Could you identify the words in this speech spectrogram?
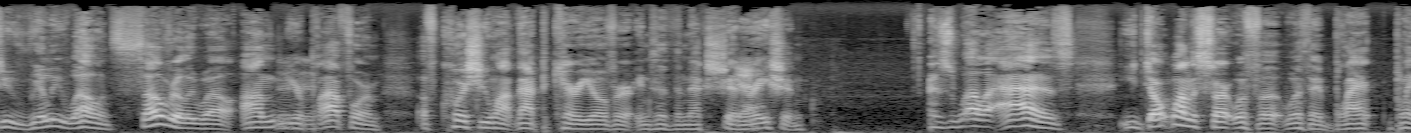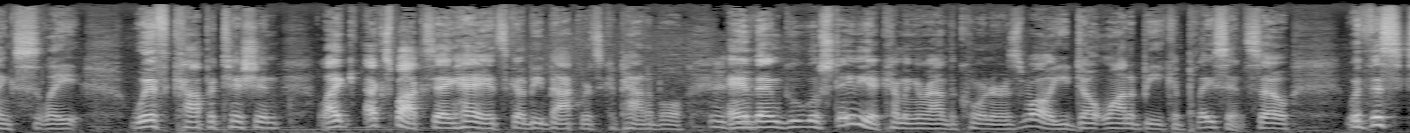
do really well and sell really well on your Mm-hmm. platform. Of course, you want that to carry over into the next generation as well as you don't want to start with a with a blank blank slate with competition like Xbox saying, "Hey, it's going to be backwards compatible," mm-hmm. and then Google Stadia coming around the corner as well. You don't want to be complacent. So, with this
